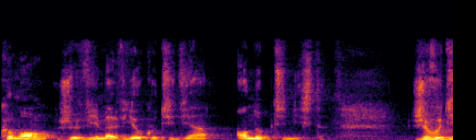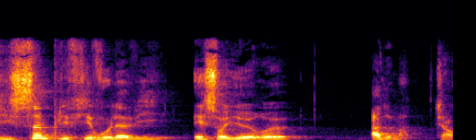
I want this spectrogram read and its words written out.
comment je vis ma vie au quotidien en optimiste. Je vous dis, simplifiez-vous la vie et soyez heureux. À demain. Ciao.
